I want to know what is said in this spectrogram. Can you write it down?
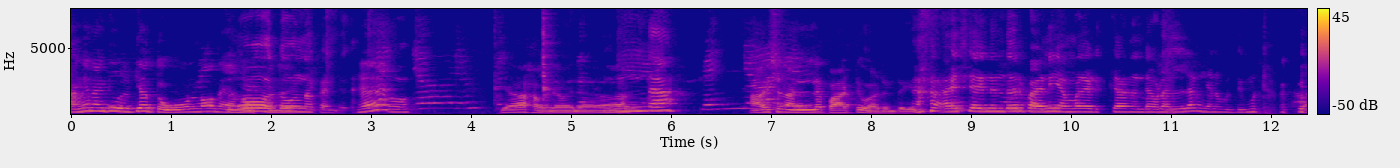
അങ്ങനെ എനിക്ക് വിളിക്കാൻ തോന്നണോന്ന് ഞാൻ ഓ നോക്കുന്നത്. തോന്നൊക്കെ ഉണ്ട്. ഏ? ഓ. യാ ഹൗല വല. എന്താ? ആവശ്യം നല്ല പാട്ട് പാടുണ്ട് ആയിഷ എന്തോ ഒരു പണി നമ്മൾ എടുക്കാനുണ്ട്. അവളെല്ലാം ഇങ്ങനെ ബുദ്ധിമുട്ടാക്കും.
